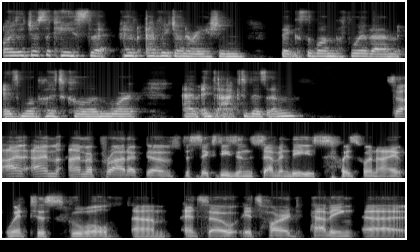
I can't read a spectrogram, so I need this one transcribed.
Or is it just a case that kind of every generation thinks the one before them is more political and more um, into activism? So I, am I'm, I'm a product of the 60s and 70s was when I went to school, um, and so it's hard having uh,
